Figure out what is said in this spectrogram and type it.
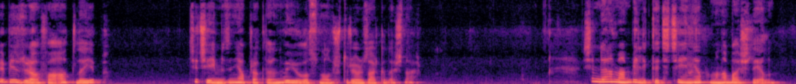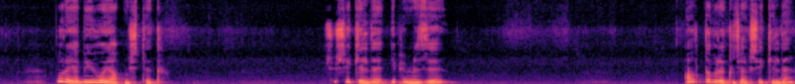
ve bir zürafa atlayıp çiçeğimizin yapraklarını ve yuvasını oluşturuyoruz arkadaşlar. Şimdi hemen birlikte çiçeğin yapımına başlayalım. Buraya bir yuva yapmıştık şu şekilde ipimizi altta bırakacak şekilde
